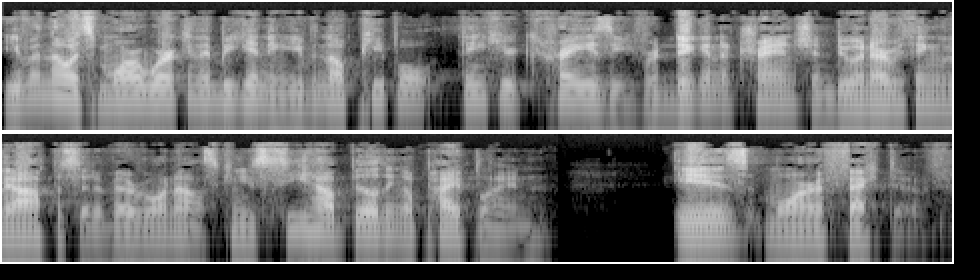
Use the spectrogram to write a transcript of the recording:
even though it's more work in the beginning, even though people think you're crazy for digging a trench and doing everything the opposite of everyone else, can you see how building a pipeline is more effective,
